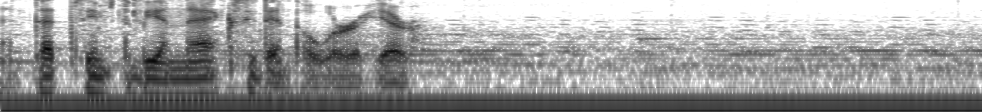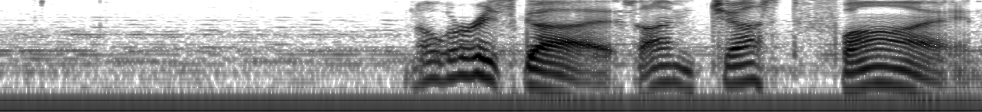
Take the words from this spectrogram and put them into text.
And that seems to be an accident over here. No worries guys, I'm just fine.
